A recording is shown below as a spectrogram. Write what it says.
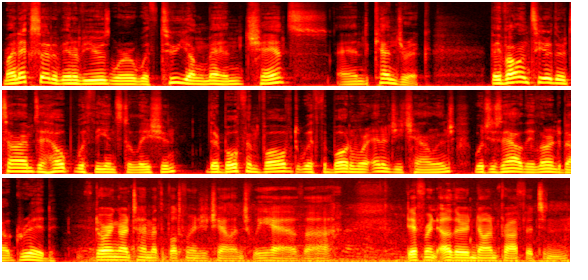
My next set of interviews were with two young men, Chance and Kendrick. They volunteered their time to help with the installation. They're both involved with the Baltimore Energy Challenge, which is how they learned about grid. During our time at the Baltimore Energy Challenge, we have uh, different other nonprofits and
